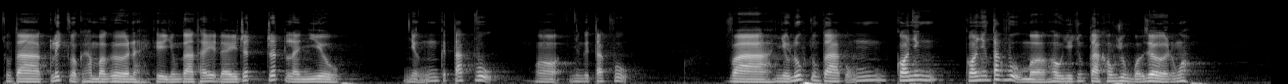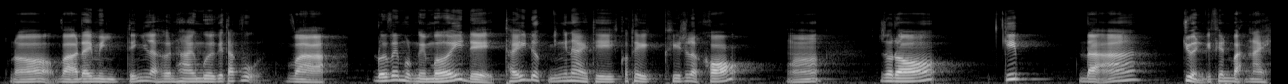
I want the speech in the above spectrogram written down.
chúng ta click vào cái hamburger này thì chúng ta thấy đây rất rất là nhiều những cái tác vụ, họ, những cái tác vụ. Và nhiều lúc chúng ta cũng có những có những tác vụ mà hầu như chúng ta không dùng bao giờ đúng không? Đó, và ở đây mình tính là hơn 20 cái tác vụ. Và đối với một người mới, để thấy được những cái này thì có thể khi rất là khó. Đó. do đó Kip đã chuyển cái phiên bản này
